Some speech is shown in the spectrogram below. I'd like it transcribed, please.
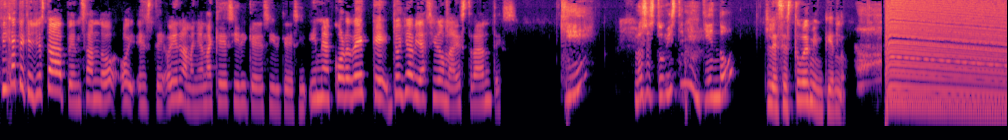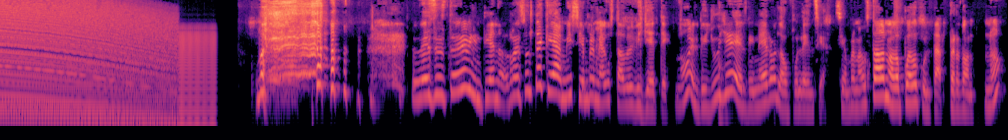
Fíjate que yo estaba pensando hoy, este, hoy en la mañana qué decir y qué decir y qué decir. Y me acordé que yo ya había sido maestra antes. ¿Qué? ¿Nos estuviste mintiendo? Les estuve mintiendo. Les estuve mintiendo. Resulta que a mí siempre me ha gustado el billete, ¿no? El billuye, el dinero, la opulencia. Siempre me ha gustado, no lo puedo ocultar, perdón, ¿no?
